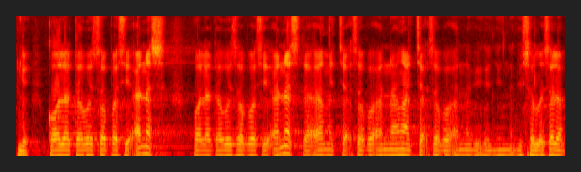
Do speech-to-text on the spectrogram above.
Nggih qala dawa sapa si Anas. Kala dawa sapa si Anas. Dah ngejak sapa ana ngajak sapa Nabi Kanjeng Nabi sallallahu alaihi wasallam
